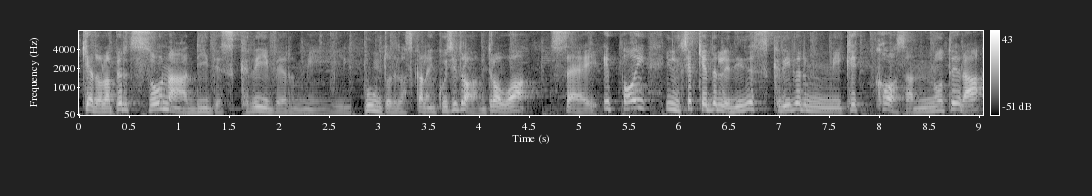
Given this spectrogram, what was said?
Chiedo alla persona di descrivermi il punto della scala in cui si trova, mi trovo a 6, e poi inizio a chiederle di descrivermi che cosa noterà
